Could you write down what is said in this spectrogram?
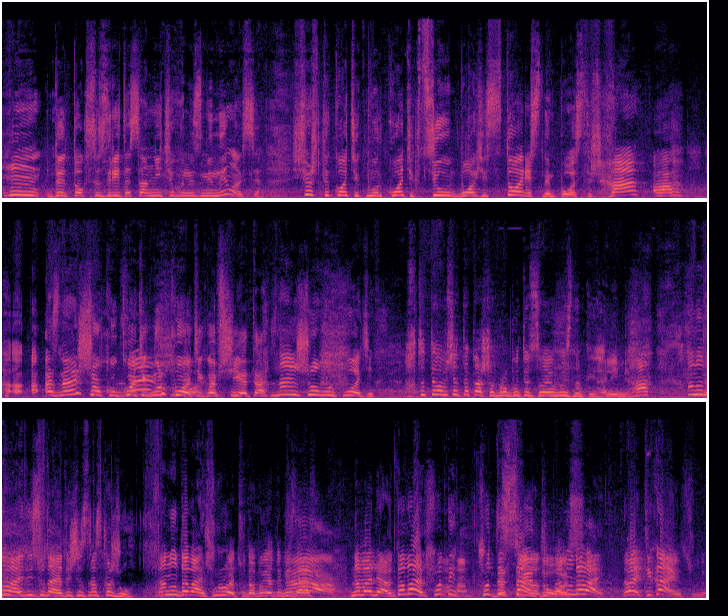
кхм, детоксу з Рітасан нічого не змінилося? Що ж ти, котик-муркотик, цю убогість сторіс не постиш, га? А, а, а знаєш що, котик муркотик вообще-то? Знаєш що, Муркотик? А хто ти взагалі така, щоб робити свої висновки, Галімі, га? А ну давай, іди сюди, я тобі зараз розкажу. А ну давай, шуруй отсюда, бо я тобі зараз наваляю. Давай, що ти, що ти стала тут? А ну давай, давай, тікай отсюда.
